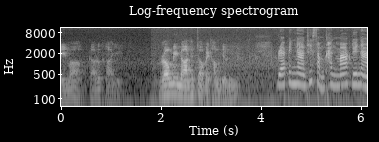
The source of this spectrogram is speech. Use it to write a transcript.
ดีมากการลุกายีเรามีงานให้เจ้าไปทำเดี๋ยวนี้ และเป็นงานที่สำคัญมากด้วยนะ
